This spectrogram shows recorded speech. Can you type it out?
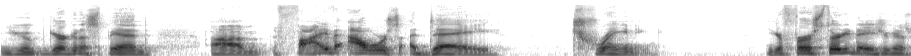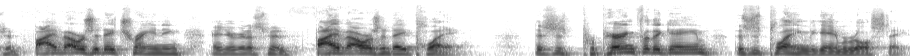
you, are going to spend um, five hours a day training. Your first 30 days, you're to spend five hours a day training, and you're going to spend five hours a day playing. This is preparing for the game, this is playing the game of real estate.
